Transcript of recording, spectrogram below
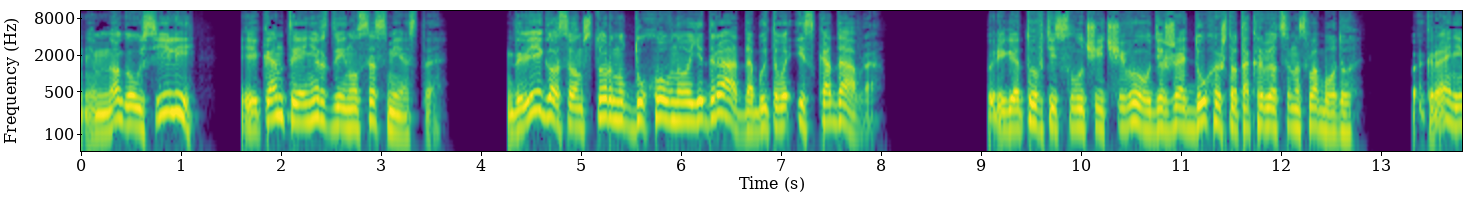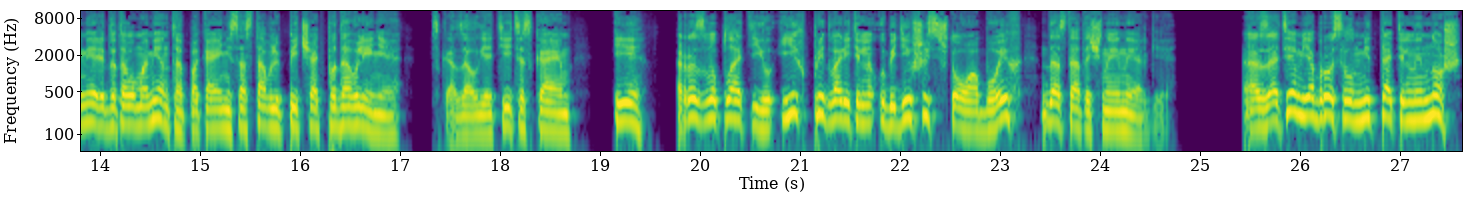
Немного усилий, и контейнер сдвинулся с места. Двигался он в сторону духовного ядра, добытого из кадавра. Приготовьтесь в случае чего удержать духа, что так рвется на свободу. По крайней мере, до того момента, пока я не составлю печать подавления, сказал я Тите с Каем, и развоплотил их, предварительно убедившись, что у обоих достаточно энергии. А затем я бросил метательный нож,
